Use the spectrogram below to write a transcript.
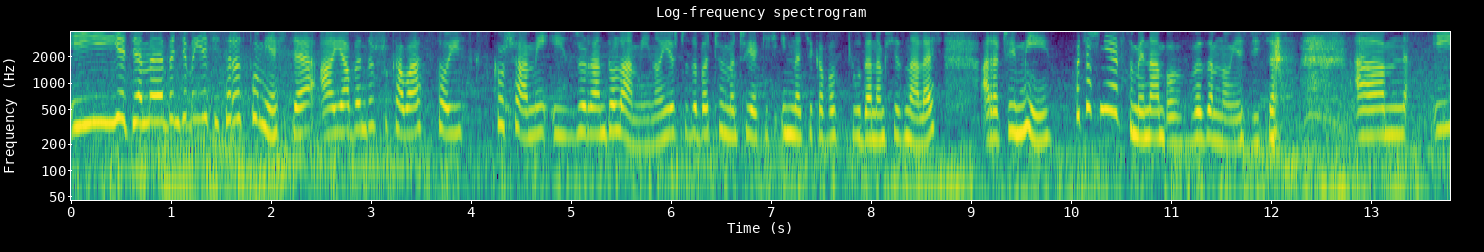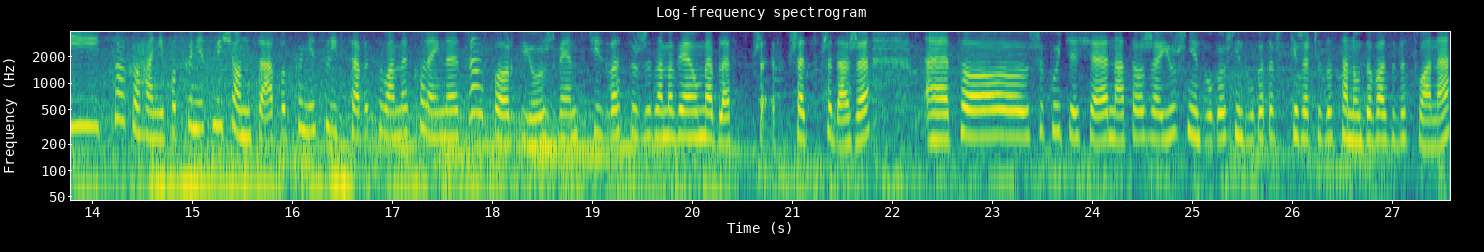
I jedziemy, będziemy jeździć teraz po mieście, a ja będę szukała stoisk z koszami i z żyrandolami. No i jeszcze zobaczymy, czy jakieś inne ciekawostki uda nam się znaleźć, a raczej mi, chociaż nie w sumie nam, bo wy ze mną jeździcie. Em, I co, kochani, pod koniec miesiąca, pod koniec lipca wysyłamy kolejny transport już, więc ci z Was, którzy zamawiają meble w, w przedsprzedaży, e, to szykujcie się na to, że już niedługo, już niedługo te wszystkie rzeczy zostaną do Was wysłane.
